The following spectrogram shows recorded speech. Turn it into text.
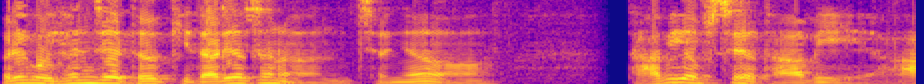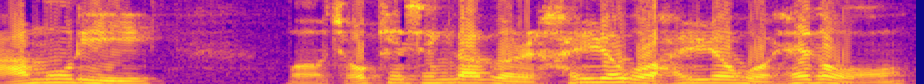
그리고 현재 더 기다려서는 전혀 답이 없어요. 답이. 아무리 뭐 좋게 생각을 하려고 하려고 해도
